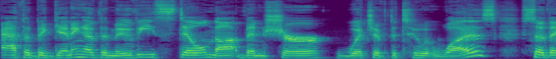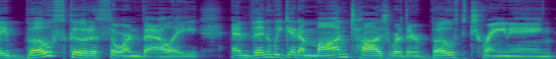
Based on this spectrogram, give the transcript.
at the beginning of the movie, still not been sure which of the two it was. So they both go to Thorn Valley, and then we get a montage where they're both training,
